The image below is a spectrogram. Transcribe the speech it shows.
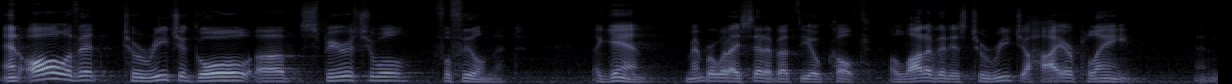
and all of it to reach a goal of spiritual fulfillment. Again, remember what I said about the occult. A lot of it is to reach a higher plane and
